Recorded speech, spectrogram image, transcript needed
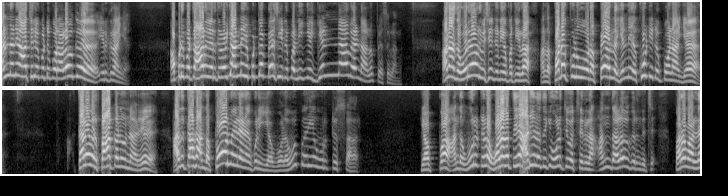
அண்ணனே ஆச்சரியப்பட்டு போகிற அளவுக்கு இருக்கிறாங்க. அப்படிப்பட்ட ஆளுங்க இருக்கிற வரைக்கும் அண்ணன் இப்படித்தான் பேசிக்கிட்டு இருப்பா. நீங்கள் என்ன வேணாலும் பேசலாங்க. ஆனால் அந்த ஒரே ஒரு விஷயம் சொன்னீங்க பார்த்தீங்களா அந்த படக்குழுவோட பேரில் என்னைய கூட்டிகிட்டு போனாங்க. தலைவர் பார்க்கணுன்னாரு அதுக்காக அந்த போர்வையில் எனக்கு கூட எவ்வளவு பெரிய உருட்டு சார். எப்பா அந்த உருட்டில் உலகத்தையே அடியில் தூக்கி ஒழித்து வச்சிடலாம். அந்த அளவுக்கு இருந்துச்சு. பரவாயில்ல.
